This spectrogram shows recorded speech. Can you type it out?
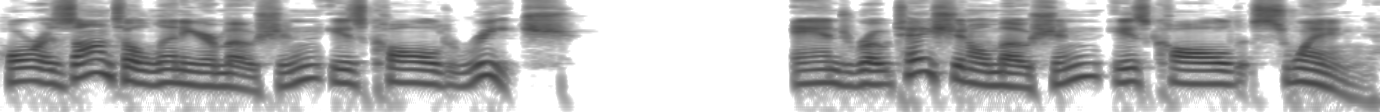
Horizontal linear motion is called reach. And rotational motion is called swing.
